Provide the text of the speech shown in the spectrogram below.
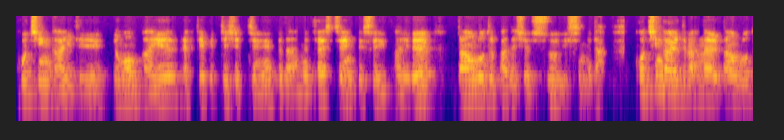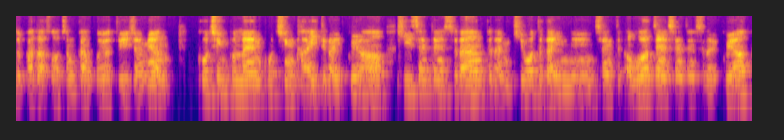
코칭 가이드, 음원 파일, 액티비티 시트, 그 다음에 테스트 mp3 파일을 다운로드 받으실 수 있습니다. 코칭 가이드를 하나를 다운로드 받아서 잠깐 보여드리자면 코칭 플랜, 코칭 가이드가 있고요. 키 센텐스랑 그 다음에 키워드가 있는 센트, 어, 워드 앤 센텐스가 있고요.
